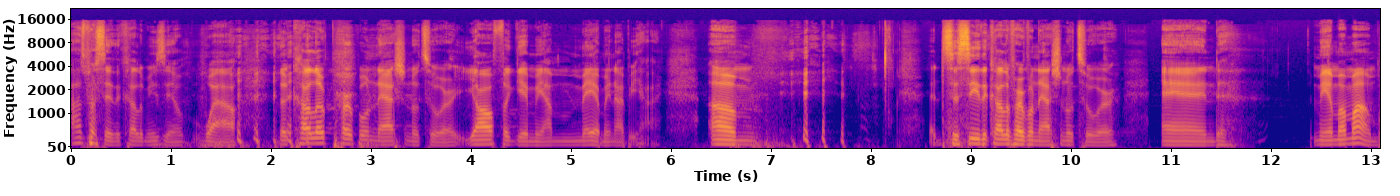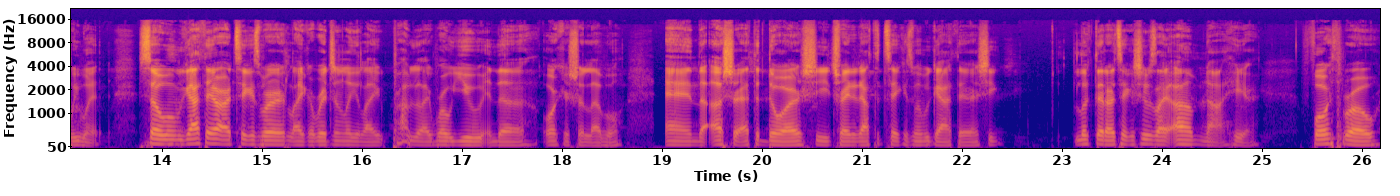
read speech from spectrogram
I was about to say the Color Museum. Wow, the Color Purple National Tour. Y'all forgive me. I may or may not be high. Um, to see the Color Purple National Tour, and me and my mom we went. So when we got there, our tickets were like originally like probably like row U in the orchestra level, and the usher at the door she traded out the tickets when we got there, and she looked at our tickets. She was like, "Um, not here, fourth row,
